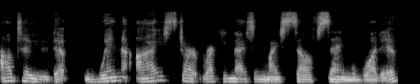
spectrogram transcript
I'll tell you that when I start recognizing myself saying, What if?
